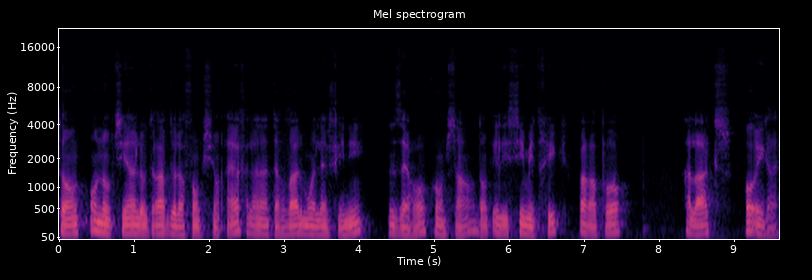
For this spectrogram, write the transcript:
Donc, on obtient le graphe de la fonction f à l'intervalle moins l'infini 0, comme ça. Donc, il est symétrique par rapport à l'axe OY.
